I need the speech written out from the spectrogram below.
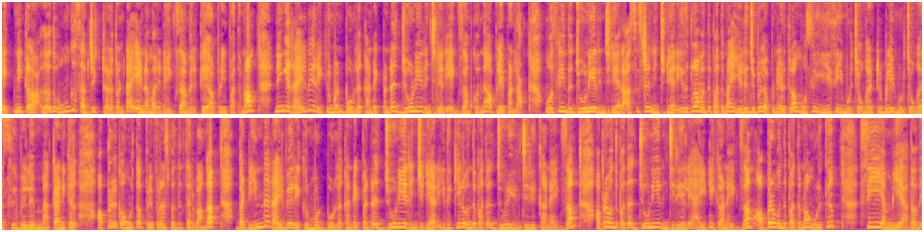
டெக்னிக்கலாக அதாவது உங்கள் சப்ஜெக்ட் ரெலவெண்ட்டாக என்ன மாதிரியான எக்ஸாம் இருக்கு அப்படின்னு பார்த்தோம்னா நீங்கள் ரயில்வே ரெக்ரூட்மெண்ட் போர்டில் கண்டக்ட் பண்ணுற ஜூனியர் இன்ஜினியர் எக்ஸாம்க்கு வந்து அப்ளை பண்ணலாம். மோஸ்ட்லி இந்த ஜூனியர் இன்ஜினியர் அசிஸ்டன்ட் இன்ஜினியர் இதுக்கெல்லாம் வந்து பார்த்தோம்னா எலிஜிபிள் அப்படின்னு எடுத்துலாம் மோஸ்ட்லி ஈஸி முடிச்சவங்க ட்ரிபிளி e முடிச்சவங்க சிவில் மெக்கானிக்கல் அப்புறம் இருக்கவங்களுக்கு தான் ப்ரிஃபரன்ஸ் வந்து தருவாங்க. பட் இந்த ரயில்வே ரெக்ரூட்மெண்ட் போர்டில் கண்டக்ட் பண்ணுற ஜூனியர் இன்ஜினியர் இது கீழே வந்து பார்த்தா ஜூனியர் இன்ஜினியருக்கான எக்ஸாம் அப்புறம் வந்து பார்த்தா ஜூனியர் இன்ஜினியர்லேயே ஐடிக்கான எக்ஸாம் அப்புறம் வந்து பார்த்தோம்னா உங்களுக்கு சிஎம்ஏ அதாவது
